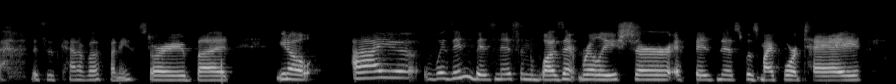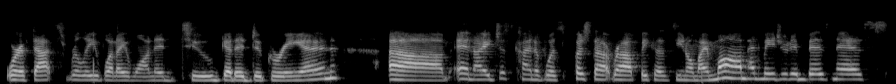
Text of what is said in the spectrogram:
this is kind of a funny story, but you know, I was in business and wasn't really sure if business was my forte or if that's really what I wanted to get a degree in. Um, and I just kind of was pushed that route because, you know, my mom had majored in business.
